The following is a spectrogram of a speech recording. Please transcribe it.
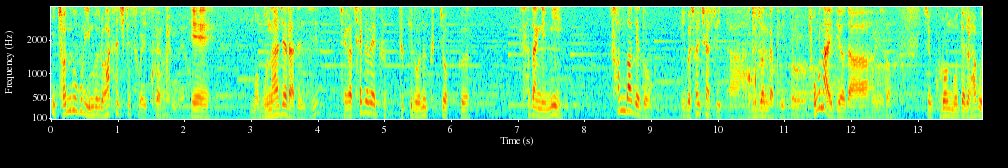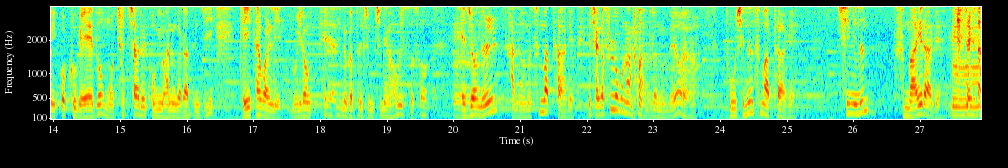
이 전국으로 임무들을 확산시킬 수가 있어요. 그렇겠네요. 예, 뭐 문화재라든지 제가 최근에 그, 듣기로는 그쪽 그 사장님이 선박에도 이걸 설치할 수 있다. 누전 같은 게 때문에 좋은 아이디어다. 그래서 지금 그런 모델을 하고 있고 그 외에도 뭐 주차를 공유하는 거라든지 데이터 관리 뭐 이런 이런 것들을 지금 진행하고 있어서 대전을 가능하면 스마트하게 제가 슬로건 하나 만들었는데요. 도시는 스마트하게, 시민은 스마일하게 이렇게 제가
